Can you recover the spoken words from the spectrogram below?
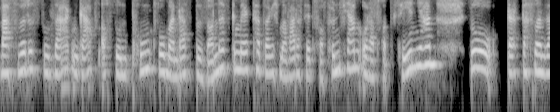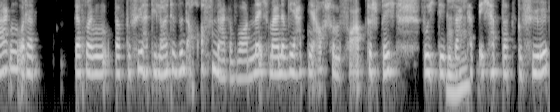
Was würdest du sagen, gab es auch so einen Punkt, wo man das besonders gemerkt hat? Sag ich mal, war das jetzt vor fünf Jahren oder vor zehn Jahren? So, dass, dass man sagen oder dass man das Gefühl hat, die Leute sind auch offener geworden. Ne? Ich meine, wir hatten ja auch schon ein Vorabgespräch, wo ich dir mhm. gesagt habe, ich habe das Gefühl,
